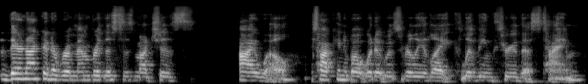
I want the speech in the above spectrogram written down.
they're not going to remember this as much as I will, talking about what it was really like living through this time.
